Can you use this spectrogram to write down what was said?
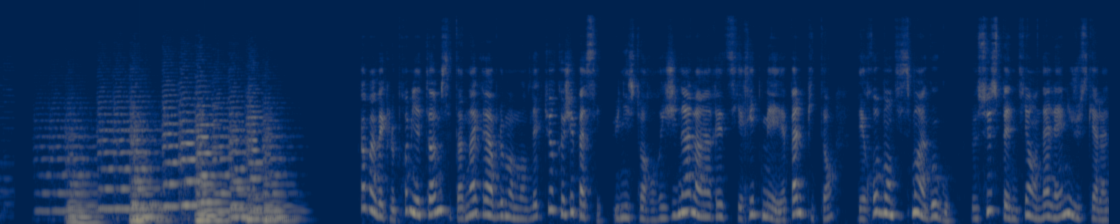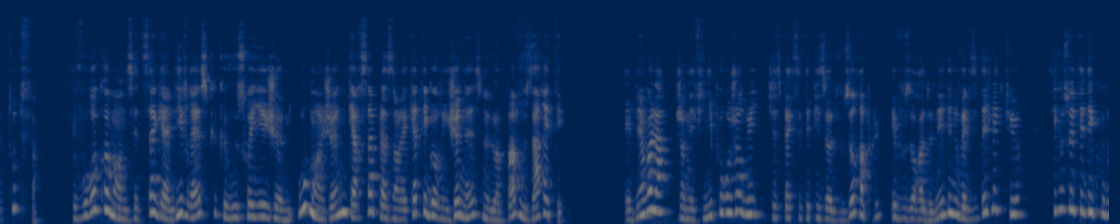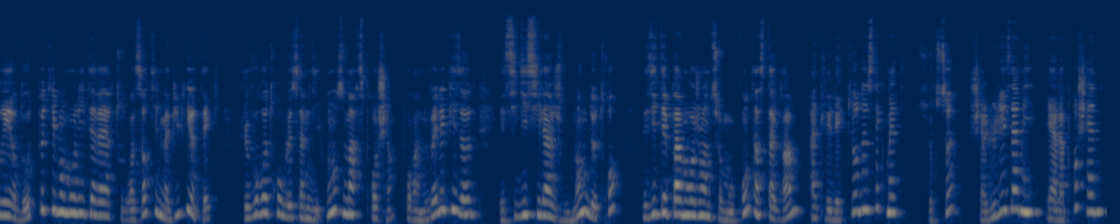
Avec le premier tome, c'est un agréable moment de lecture que j'ai passé. Une histoire originale, un récit rythmé et palpitant, des rebondissements à gogo. Le suspense tient en haleine jusqu'à la toute fin. Je vous recommande cette saga livresque que vous soyez jeune ou moins jeune, car sa place dans la catégorie jeunesse ne doit pas vous arrêter. Et bien voilà, j'en ai fini pour aujourd'hui. J'espère que cet épisode vous aura plu et vous aura donné des nouvelles idées de lecture. Si vous souhaitez découvrir d'autres petits moments littéraires tout droit sortis de ma bibliothèque, je vous retrouve le samedi 11 mars prochain pour un nouvel épisode. Et si d'ici là je vous manque de trop, n'hésitez pas à me rejoindre sur mon compte Instagram, les lectures de Sekhmet. Sur ce, chalut les amis et à la prochaine!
